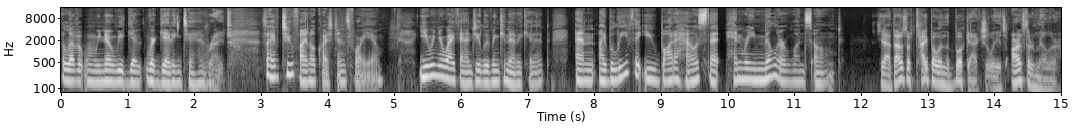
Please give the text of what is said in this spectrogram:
I love it when we know we get we're getting to him. Right. So I have two final questions for you. You and your wife Angie live in Connecticut, and I believe that you bought a house that Henry Miller once owned. Yeah, that was a typo in the book. Actually, it's Arthur Miller.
